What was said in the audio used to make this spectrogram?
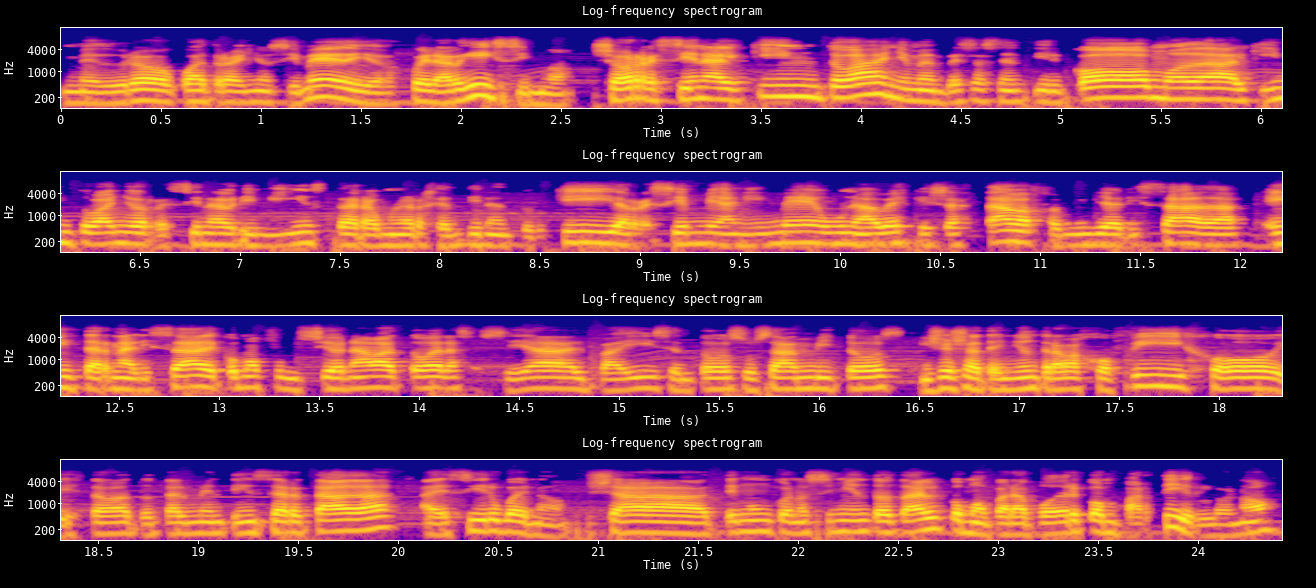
me, duró cuatro años y medio, fue larguísimo. Yo recién al quinto año me empecé a sentir cómoda, al quinto año recién abrí mi Instagram, una argentina en Turquía, recién me animé una vez que ya estaba familiarizada e internalizada de cómo funcionaba toda la sociedad, el país en todos sus ámbitos ámbitos y yo ya tenía un trabajo fijo y estaba totalmente insertada, a decir, bueno, ya tengo un conocimiento tal como para poder compartirlo, ¿no?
